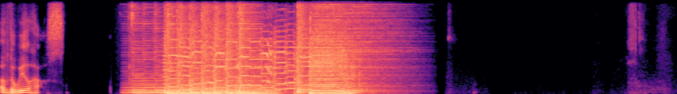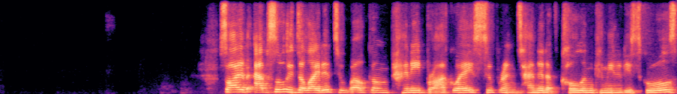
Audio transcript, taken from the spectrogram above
of The Wheelhouse. So I'm absolutely delighted to welcome Penny Brockway, Superintendent of Colon Community Schools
